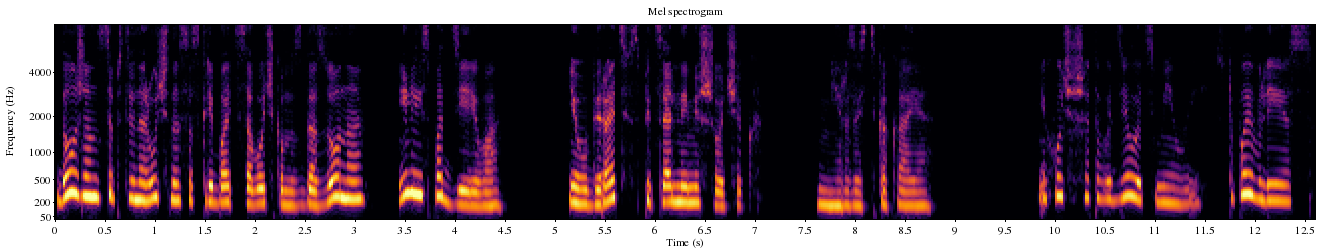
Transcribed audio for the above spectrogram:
должен собственноручно соскребать совочком с газона или из-под дерева, и убирать в специальный мешочек. Мерзость какая. Не хочешь этого делать, милый? Ступай в лес.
